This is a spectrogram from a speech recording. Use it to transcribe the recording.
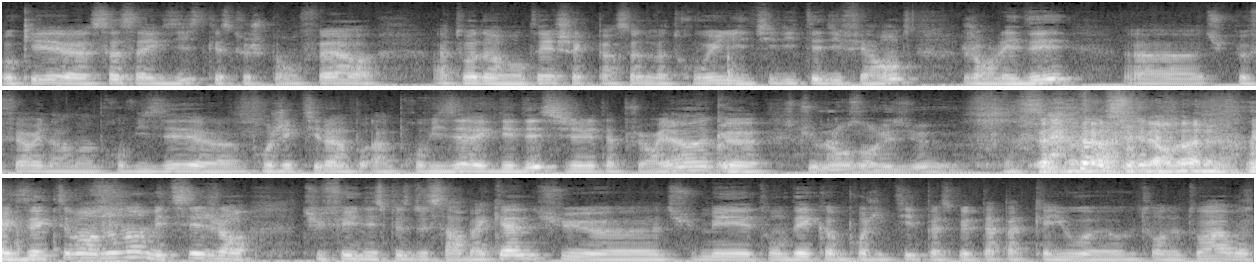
euh, ok, ça, ça existe, qu'est-ce que je peux en faire? À toi d'inventer, chaque personne va trouver une utilité différente. Genre les dés, euh, tu peux faire une arme improvisée, euh, un projectile imp- improvisé avec des dés si jamais t'as plus rien. Que... Si tu le lances dans les yeux. Super mal. Exactement, non, non, mais tu sais, genre, tu fais une espèce de sarbacane, tu, euh, tu mets ton dé comme projectile parce que t'as pas de cailloux euh, autour de toi. Bon,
